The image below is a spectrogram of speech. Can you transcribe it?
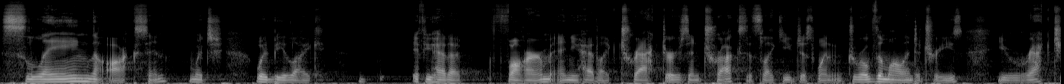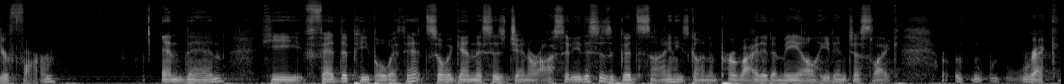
slaying the oxen, which would be like if you had a farm and you had like tractors and trucks, it's like you just went and drove them all into trees. You wrecked your farm and then he fed the people with it. So again, this is generosity. This is a good sign. He's gone and provided a meal. He didn't just like wreck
